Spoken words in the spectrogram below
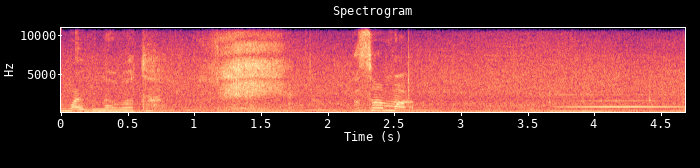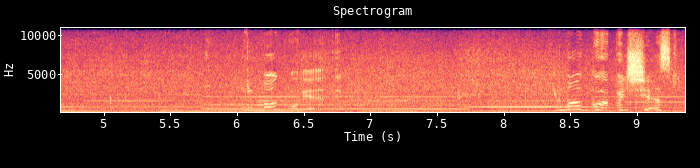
Сама виновата. Сама. Не могу я. Не могу быть счастлива.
